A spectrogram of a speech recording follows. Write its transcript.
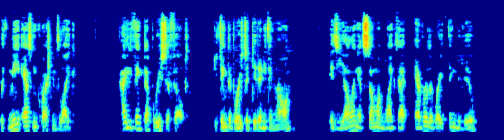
with me asking questions like, how do you think that barista felt? Do you think the barista did anything wrong? Is yelling at someone like that ever the right thing to do?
